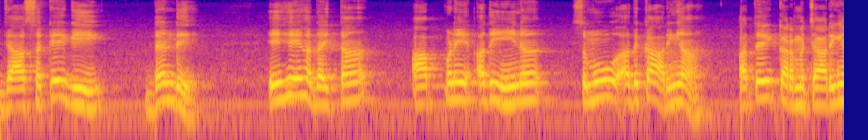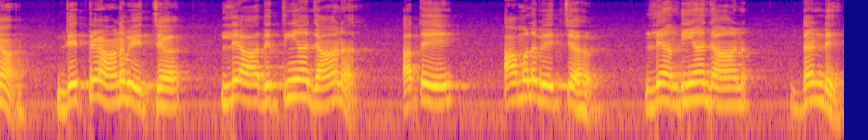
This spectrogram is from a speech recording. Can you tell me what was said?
ਜਾ ਸਕੇਗੀ। ਡੰਡੇ ਇਹ ਹਦਾਇਤਾਂ ਆਪਣੇ ਅਧੀਨ ਸਮੂਹ ਅਧਿਕਾਰੀਆਂ ਅਤੇ ਕਰਮਚਾਰੀਆਂ ਦੇ ਧਿਆਨ ਵਿੱਚ ਲਿਆ ਦਿੱਤੀਆਂ ਜਾਣ ਅਤੇ ਅਮਲ ਵਿੱਚ ਲਿਆਂਦੀਆਂ ਜਾਣ। ਡੰਡੇ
